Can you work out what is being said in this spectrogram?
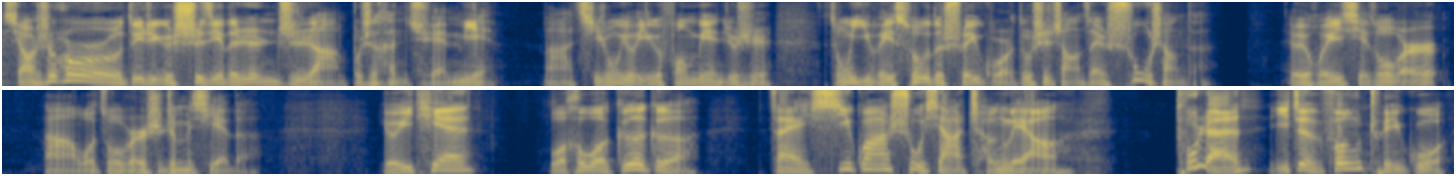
小时候对这个世界的认知啊不是很全面啊，其中有一个方面就是总以为所有的水果都是长在树上的。有一回写作文啊，我作文是这么写的：有一天，我和我哥哥在西瓜树下乘凉，突然一阵风吹过，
